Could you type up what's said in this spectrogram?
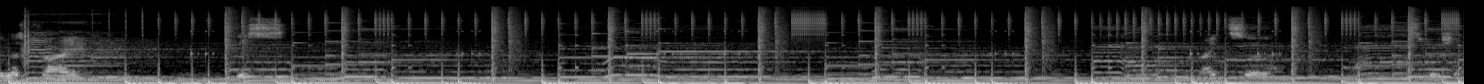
So let's try this. Right, so special.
